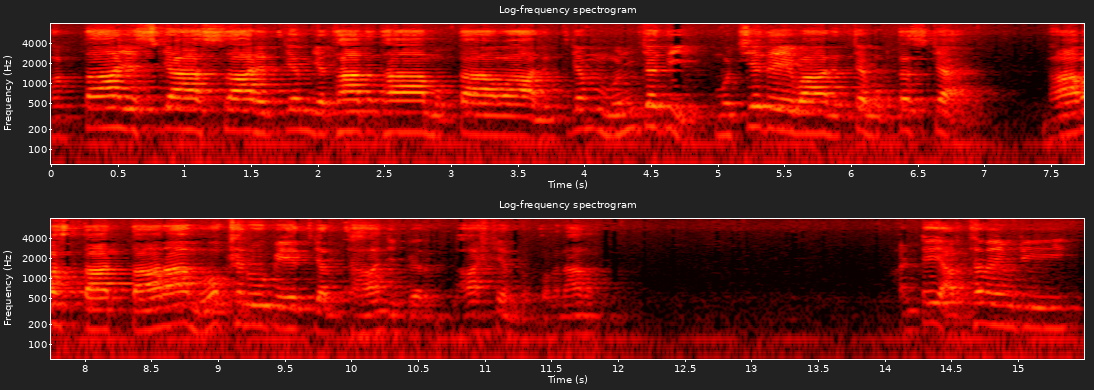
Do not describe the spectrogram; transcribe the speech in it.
భక్తా యస్యాస్సా నిత్యం యథా తథా ముక్తా వా నిత్యం ముంచతి ముచ్యతే వా నిత్యముక్తశ్చ. భావస్తాత్తానా మోక్షరూపేత్యర్థ అని చెప్పారు భాష్యంలో ఒక నామం. అంటే అర్థం ఏమిటి?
